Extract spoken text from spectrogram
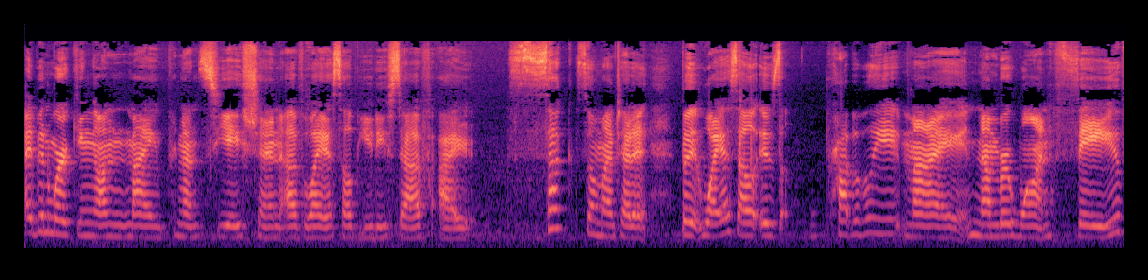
I've been working on my pronunciation of YSL beauty stuff. I suck so much at it, but YSL is probably my number one fave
